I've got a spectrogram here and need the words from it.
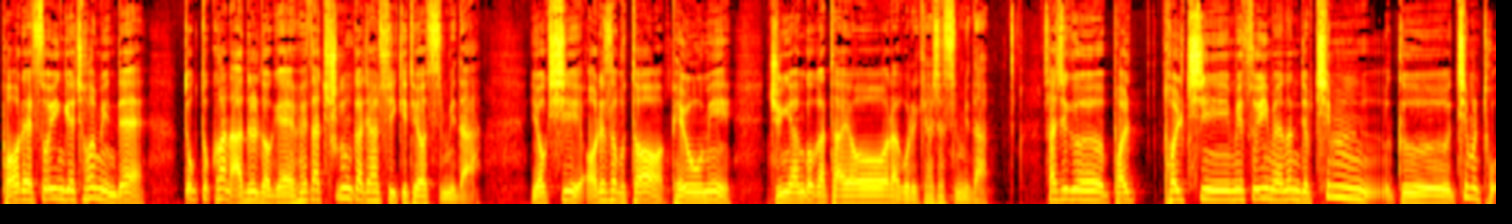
벌에 쏘인 게 처음인데 똑똑한 아들 덕에 회사 출근까지 할 수 있게 되었습니다. 역시 어려서부터 배움이 중요한 것 같아요. 라고 이렇게 하셨습니다. 사실 그 벌, 벌침이 쏘이면은 이제 침, 그, 침을 도-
